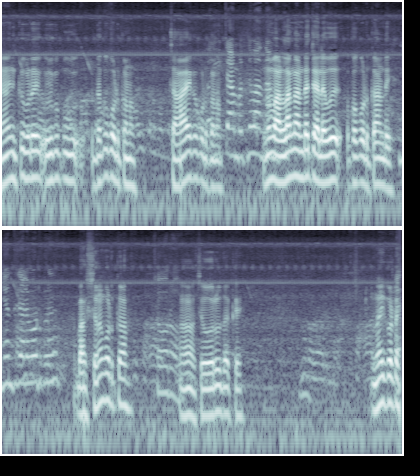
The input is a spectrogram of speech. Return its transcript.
ഞാൻ എനിക്ക് ഇവിടെ ഒരു ഇതൊക്കെ കൊടുക്കണം. ചായ ഒക്കെ കൊടുക്കണം ഇന്ന് വെള്ളം കണ്ട ചെലവ് ഒക്കെ കൊടുക്കാണ്ട്. ഭക്ഷണം കൊടുക്കാം. ആ ചോറും ഇതൊക്കെ. എന്നായിക്കോട്ടെ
